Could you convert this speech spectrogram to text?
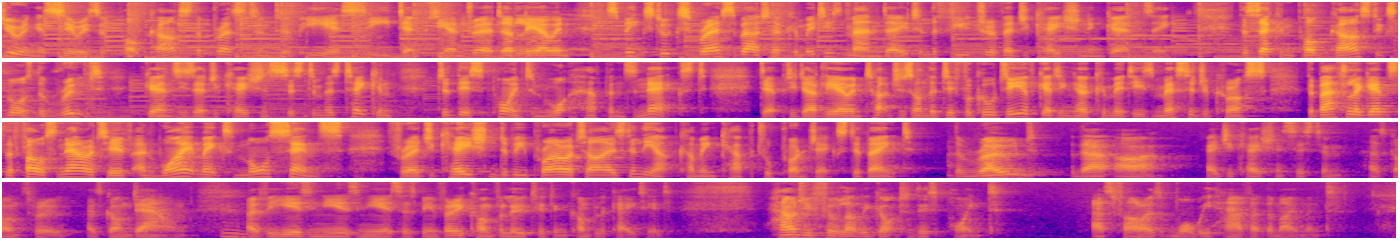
During a series of podcasts, the president of ESC, Deputy Andrea Dudley Owen, speaks to express about her committee's mandate and the future of education in Guernsey. The second podcast explores the route Guernsey's education system has taken to this point and what happens next. Deputy Dudley Owen touches on the difficulty of getting her committee's message across, the battle against the false narrative, and why it makes more sense for education to be prioritised in the upcoming capital projects debate. The road that our education system has gone through, has gone down mm. over years and years and years, has been very convoluted and complicated. How do you feel like we got to this point as far as what we have at the moment?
